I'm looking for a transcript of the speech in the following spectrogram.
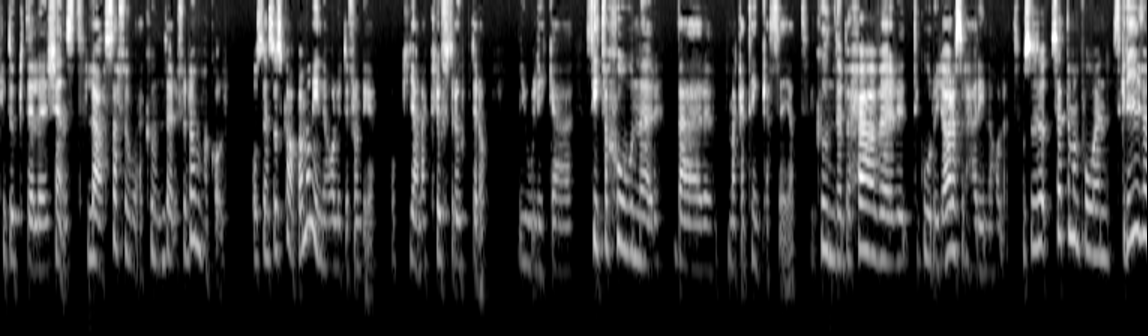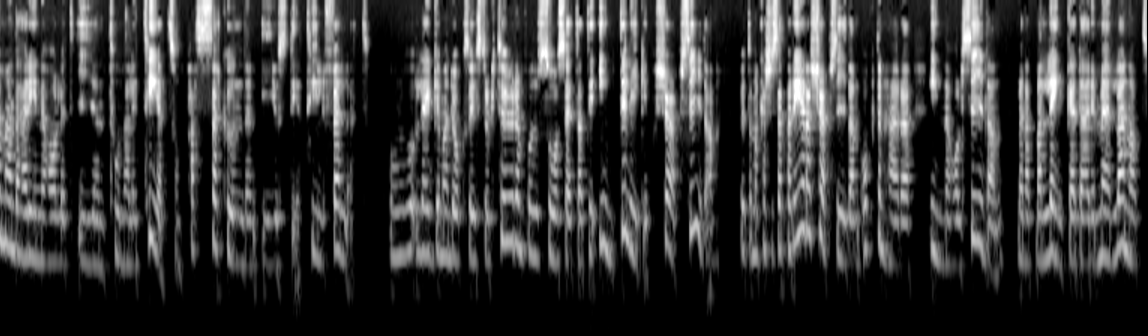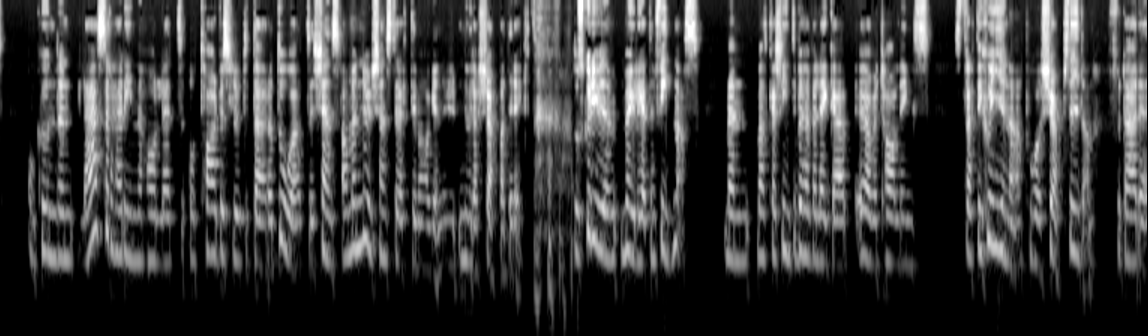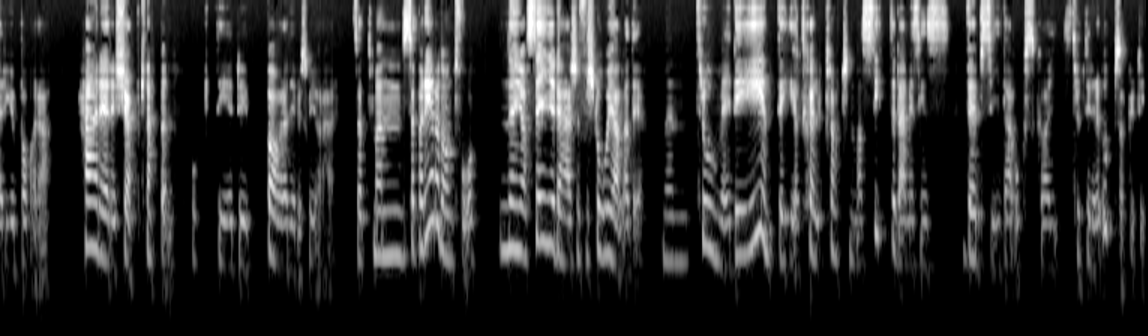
produkt eller tjänst lösa för våra kunder? För de har koll. Och sen så skapar man innehåll utifrån det och gärna klustra upp det då i olika situationer där man kan tänka sig att kunden behöver tillgodogöra sig det här innehållet. Och så sätter man på en, skriver man det här innehållet i en tonalitet som passar kunden i just det tillfället. Och då lägger man det också i strukturen på så sätt att det inte ligger på köpsidan. Utan man kanske separerar köpsidan och den här innehållssidan. Men att man länkar däremellan att om kunden läser det här innehållet och tar beslutet där och då att det känns, ja men nu känns det rätt i magen, nu vill jag köpa direkt. Då skulle ju den möjligheten finnas. Men man kanske inte behöver lägga övertalningsstrategierna på köpsidan. För där är det ju bara, här är det köpknappen och det är bara det du ska göra här. Så att man separerar de två. När jag säger det här så förstår ju alla det. Men tro mig, det är inte helt självklart när man sitter där med sin webbsida och ska strukturera upp saker och ting.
